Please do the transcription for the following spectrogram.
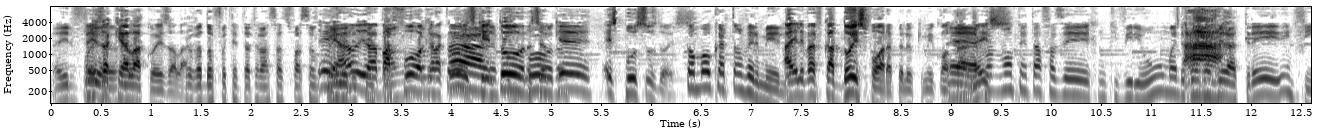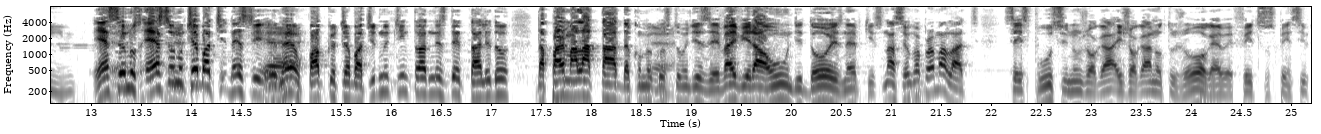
aí ele foi- Fez aquela coisa lá. O jogador foi tentar ter uma satisfação com ele. ele aí abafou aquela coisa, esquentou, não sei o quê, expulsa os dois. Tomou o cartão vermelho. Aí ele vai ficar dois fora, pelo que me contaram, é, é, isso? vão tentar fazer com que vire uma, depois Ah! vai virar três, enfim. Essa, eu não, essa eu não tinha batido nesse, É. né, o papo que eu tinha batido não tinha entrado nesse detalhe do, da parmalatada, como eu É. costumo dizer. Vai virar um de dois, né, porque isso nasceu com a parmalate. Ser expulso e não jogar, e jogar no outro jogo, é o efeito suspensivo.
